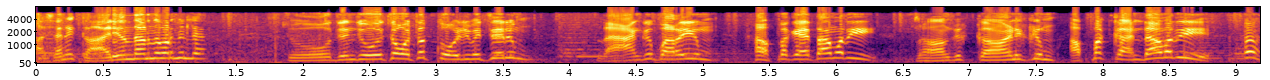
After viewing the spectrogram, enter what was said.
ആശാനെ കാര്യം എന്താണെന്ന് പറഞ്ഞില്ല. ചോദ്യം ചോദിച്ച ഒറ്റ തൊഴി വെച്ച് തരും. റാങ്ക് പറയും. അപ്പ കേട്ടാ മതി. റാങ്ക് കാണിക്കും. അപ്പ കണ്ടാ മതി. ഹ,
